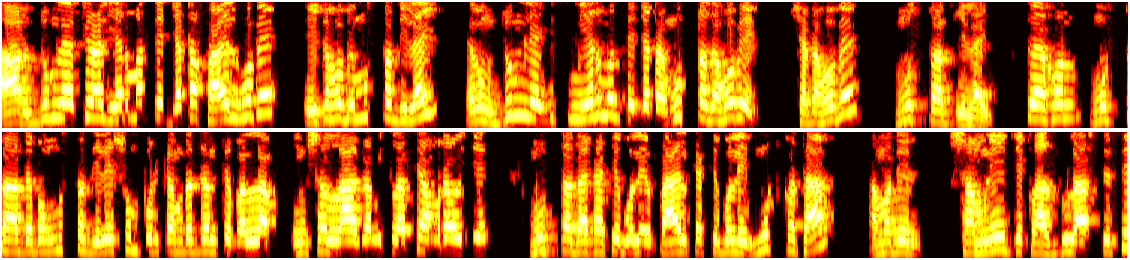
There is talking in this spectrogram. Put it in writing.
আর জুমলা ফিয়ালিয়ার মধ্যে যেটা ফাইল হবে, এটা হবে মুস্তাদ ইলাই এবং জুমলা ইসমিয়ার মধ্যে যেটা মুক্তাদা হবে, সেটা হবে মুস্তাদ ইলাই। তো এখন মুস্তাদ এবং মুস্তাদ ইলাই সম্পর্কে আমরা জানতে পারলাম। ইনশাল্লাহ আগামী ক্লাসে আমরা ওই যে মুক্তাদা কাকে বলে ফাইল কাকে বলে, মোট কথা আমাদের সামনে যে ক্লাসগুলো আসতেছে,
